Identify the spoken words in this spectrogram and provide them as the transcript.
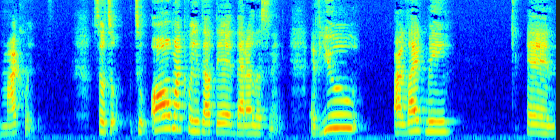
my queens. So to to all my queens out there that are listening, if you are like me and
